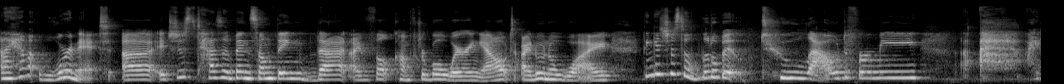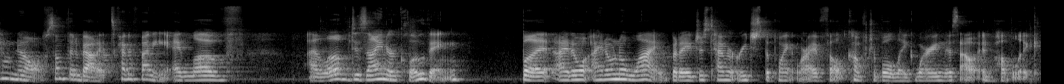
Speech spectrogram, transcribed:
and I haven't worn it. Uh, it just hasn't been something that I've felt comfortable wearing out. I don't know why. I think it's just a little bit too loud for me. I don't know, something about it. It's kind of funny. I love, I love designer clothing, but I don't I don't know why, but I just haven't reached the point where I felt comfortable like wearing this out in public.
